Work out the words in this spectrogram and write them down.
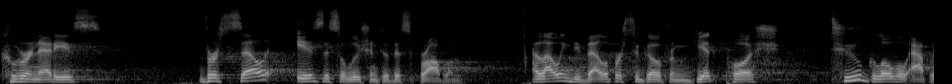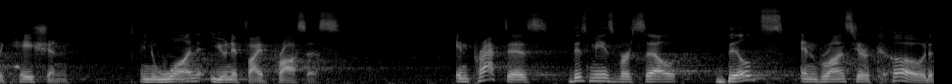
Kubernetes. Vercel is the solution to this problem, allowing developers to go from Git push to global application in one unified process. In practice, this means Vercel builds and runs your code,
